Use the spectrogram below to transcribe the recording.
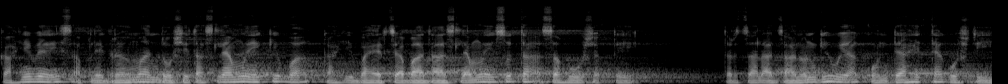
काही वेळेस आपले ग्रहमान दोषित असल्यामुळे किंवा काही बाहेरच्या बाधा असल्यामुळे सुद्धा असं होऊ शकते. तर चला जाणून घेऊया कोणत्या आहेत त्या गोष्टी.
